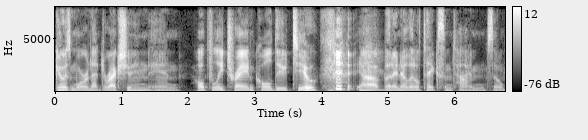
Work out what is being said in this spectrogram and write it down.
goes more in that direction and hopefully Trey and Cole do too. uh, but I know that'll take some time. So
